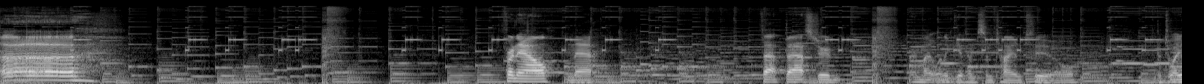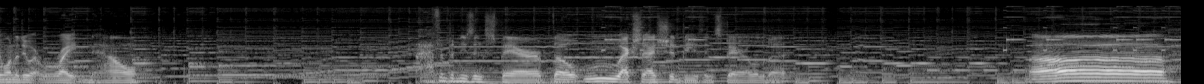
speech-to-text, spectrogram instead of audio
Uh... For now, nah. Fat bastard. I might want to give him some time too. But do I want to do it right now? I haven't been using spare, though. Ooh, actually, I should be using spare a little bit. Uh...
